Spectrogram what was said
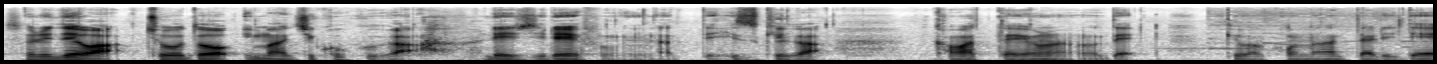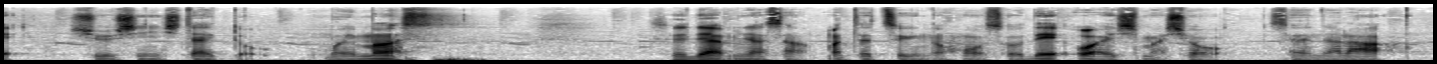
それではちょうど今時刻が0時0分になって日付が変わったようなので今日はこの辺りで就寝したいと思います。それでは皆さんまた次の放送でお会いしましょう。さよなら。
